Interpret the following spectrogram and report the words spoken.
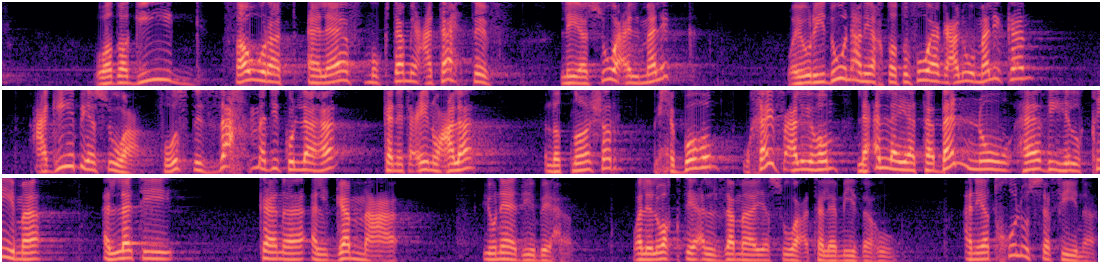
وضجيج ثورة آلاف مجتمعه تهتف ليسوع الملك ويريدون أن يختطفوه ويجعلوه ملكا عجيب يسوع في وسط الزحمة دي كلها كانت عينه على ال 12 بيحبهم وخايف عليهم لئلا يتبنوا هذه القيمة التي كان الجمع ينادي بها. وللوقت ألزم يسوع تلاميذه أن يدخلوا السفينة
